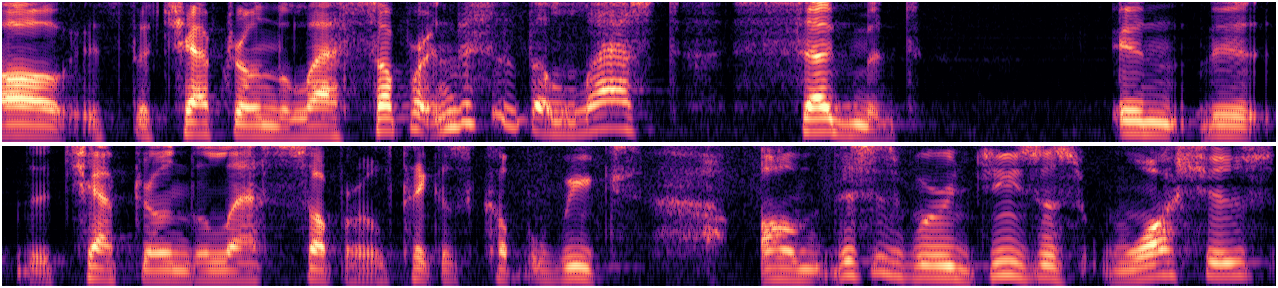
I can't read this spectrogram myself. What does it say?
Uh, it's the chapter on the Last Supper, and this is the last segment in the, the chapter on the Last Supper. It'll take us a couple weeks. Um, this is where Jesus washes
